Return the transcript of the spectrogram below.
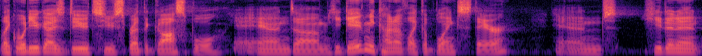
like what do you guys do to spread the gospel? And um, he gave me kind of like a blank stare, and he didn't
